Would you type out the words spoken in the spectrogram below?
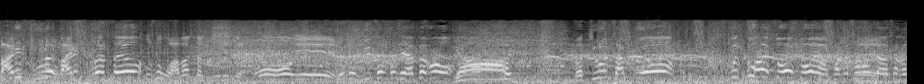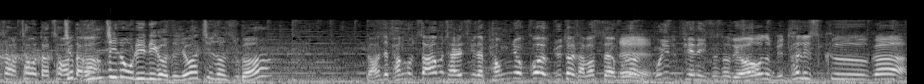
말이 돌아 말이 돌았어요. 후속 와봤자 둘인데. 어, 어, 예, 예. 그리고 뮤탄 제압하고 야 뭐 드론 잡고요. 뭐또 와요 또 와요 또 와요. 잠깐 참았다가 네. 잠깐 참, 참았다가 지금 참았다가. 본진 올인이거든요 화치 선수가. 야, 근데 방금 싸움은 잘했습니다. 병력과 뮤탈 잡았어요. 물론 네. 본인도 피해는 있어서도요. 저거는 뮤탈리스크가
